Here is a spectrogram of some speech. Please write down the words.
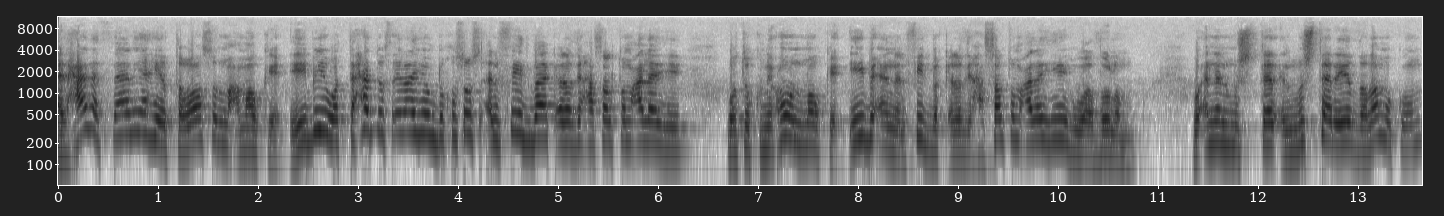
الحالة الثانية هي التواصل مع موقع eBay والتحدث إليهم بخصوص ال feedback الذي حصلتم عليه. وتقنعون موقع eBay أن ال feedback الذي حصلتم عليه هو ظلم وأن المشتري, ظلمكم.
